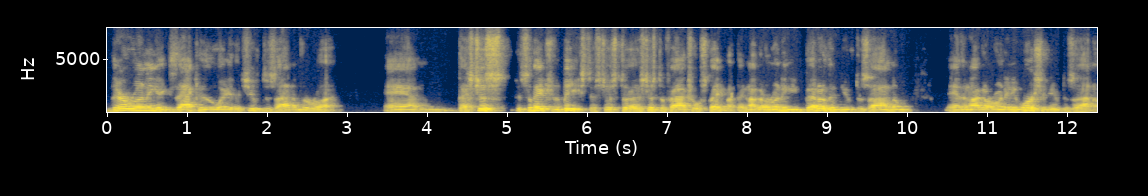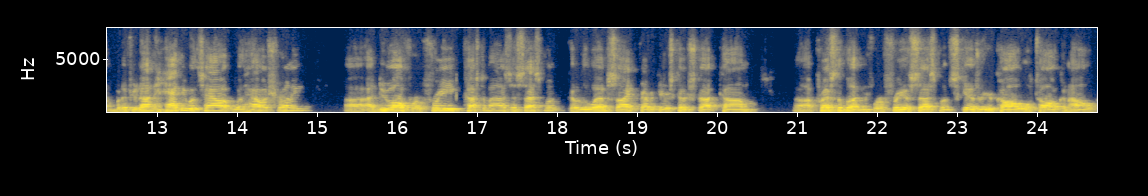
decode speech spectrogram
they're running exactly the way that you've designed them to run. And that's just it's the nature of the beast. It's just a, it's just a factual statement. They're not going to run any better than you've designed them, and they're not going to run any worse than you've designed them. But if you're not happy with how with how it's running, uh, I do offer a free customized assessment. Go to the website fabricatorscoach.com uh, press the button for a free assessment, schedule your call, we'll talk, and I'll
